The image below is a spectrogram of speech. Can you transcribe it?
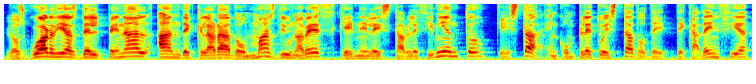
los guardias del penal han declarado más de una vez que en el establecimiento, que está en completo estado de decadencia,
